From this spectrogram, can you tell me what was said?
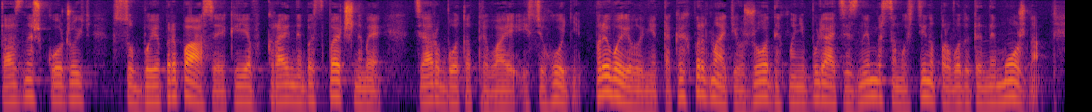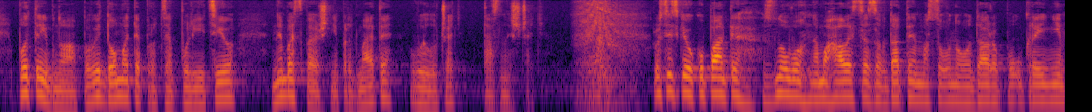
та знешкоджують суббоєприпаси, які є вкрай небезпечними. Ця робота триває і сьогодні. При виявленні таких предметів жодних маніпуляцій з ними самостійно проводити не можна. Потрібно повідомити про це поліцію. Небезпечні предмети вилучать та знищать. Російські окупанти знову намагалися завдати масованого удару по Україні.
